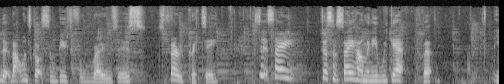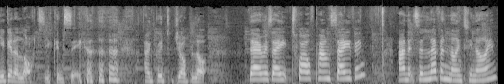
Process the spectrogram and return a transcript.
look, that one's got some beautiful roses. It's very pretty. Does it say, doesn't say how many we get, but you get a lot, you can see. a good job lot. There is a £12 saving and it's 11.99.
